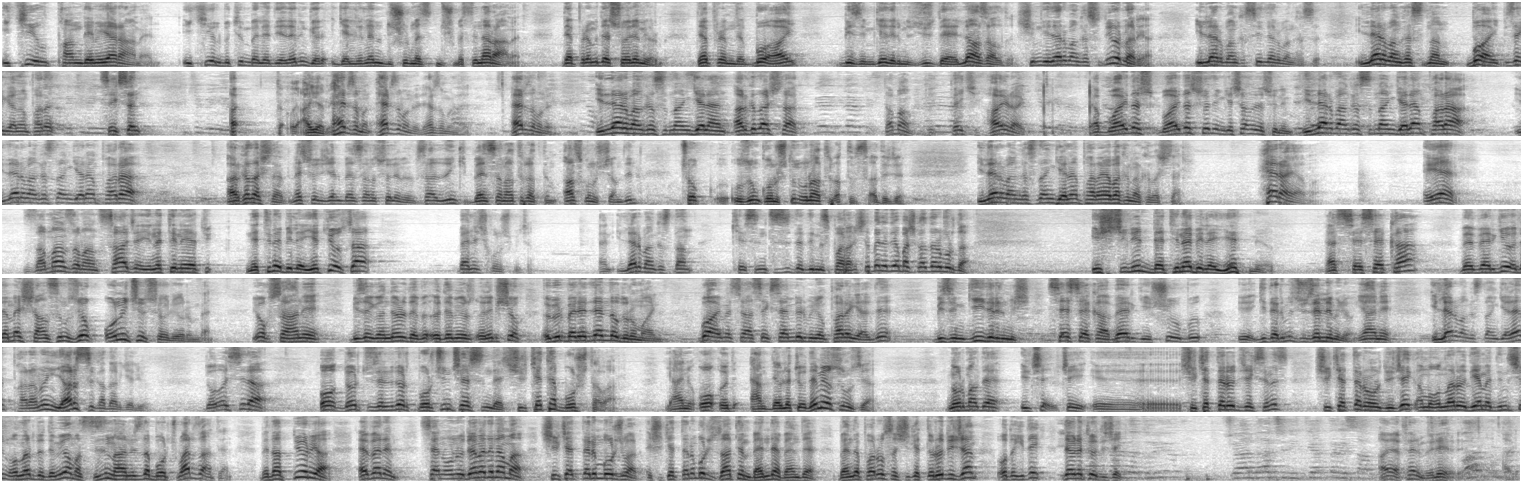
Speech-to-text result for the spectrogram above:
iki yıl pandemiye rağmen iki yıl bütün belediyelerin gelirlerinin düşürmesi, düşmesine rağmen depremi de söylemiyorum. Depremde bu ay bizim gelirimiz yüzde elli azaldı. Şimdi İller Bankası diyorlar ya İller Bankası İller Bankası. İller Bankası'ndan bu ay bize gelen para 80 A- ta- Hayır her zaman her zaman öyle her zaman öyle. Her zaman öyle. İller Bankası'ndan gelen arkadaşlar Tamam. pe- Peki. Hayır hayır. Ya bu ayda bu ayda söyleyeyim, geçen ayda söyleyeyim. İller Bankası'ndan gelen para, İller Bankası'ndan gelen para. Arkadaşlar ne söyleyeceğini ben sana söylemedim. Sadece dedim ki ben sana hatırlattım. Az konuşacağım dedin. Çok uzun konuştun onu hatırlattım sadece. İller Bankası'ndan gelen paraya bakın arkadaşlar. Her ay ama. Eğer zaman zaman sadece netine, yeti- netine bile yetiyorsa ben hiç konuşmayacağım. Yani İller Bankası'ndan kesintisi dediğimiz para işte belediye başkanları burada. İşçinin netine bile yetmiyor. Yani SSK ve vergi ödeme şansımız yok. Onun için söylüyorum ben. Yoksa hani bize gönderir de ödemiyoruz öyle bir şey yok. Öbür belediyenin de durumu aynı. Bu ay mesela 81 milyon para geldi. Bizim giydirilmiş SSK, vergi, şu bu e, giderimiz 150 milyon. Yani İller Bankası'ndan gelen paranın yarısı kadar geliyor. Dolayısıyla o 454 borcun içerisinde şirkete borç da var. Yani o öde, yani devleti ödemiyorsunuz ya. Normalde ilçe şey e, şirketler ödeyeceksiniz. Şirketler onu ödeyecek ama onları ödeyemediğiniz için onlar da ödemiyor ama sizin halinizde borç var zaten. Vedat diyor ya efendim sen onu ödemedin ama şirketlerin borcu var. E şirketlerin borcu zaten bende bende. Bende para olsa şirketler ödeyeceğim. O da gidecek devlet ödeyecek. Şu anda açın ihtiyatlar hesabı. Ay efendim öyle öyle.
